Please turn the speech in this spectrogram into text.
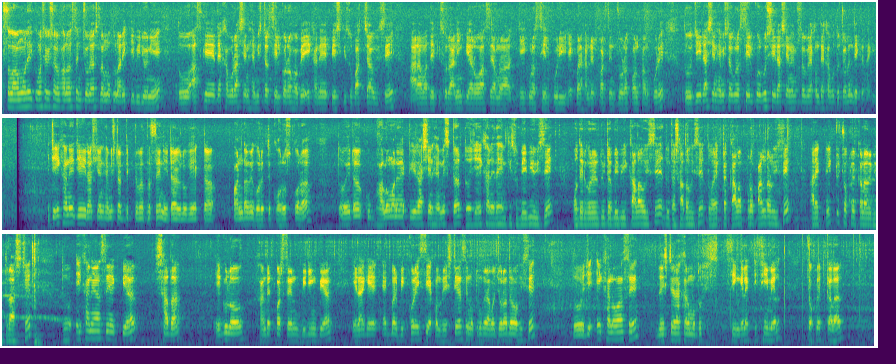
আসসালামু আলাইকুম, আশা করি সবাই ভালো আছেন। চলে আসলাম নতুন আরেকটি ভিডিও নিয়ে। তো আজকে দেখাবো রাশিয়ান হ্যামিস্টার সেল করা হবে। এখানে বেশ কিছু বাচ্চা হয়েছে আর আমাদের কিছু রানিং পেয়ারও আছে। আমরা যেইগুলো সেল করি, একবার হান্ড্রেড পার্সেন্ট জোড়া কনফার্ম করে। তো যেই রাশিয়ান হ্যামিস্টারগুলো সেল করব, সেই রাশিয়ান হ্যামিস্টারগুলো এখন দেখাবো। তো চলেন দেখতে থাকি। যে এখানে যে রাশিয়ান হ্যামিস্টার দেখতে পাচ্ছেন এটা হলো গিয়ে একটা পান্ডারের ঘরেতে করস করা। তো এটা খুব ভালো মানের একটি রাশিয়ান হ্যামিস্টার তো যে এখানে দেখেন কিছু বেবি হইছে। ওদের ঘরের দুইটা বেবি কালা হইছে, দুইটা সাদা হইছে, তো একটা কালা পুরো পান্ডার হইছে, আর একটা একটু চকলেট কালারের ভিতরে আসছে। তো এখানে আছে এক পেয়ার সাদা, এগুলো হান্ড্রেড পারসেন্ট বিডিং পেয়ার এর আগে একবার বিট করাইছি, এখন রেস্টে আছে, নতুন করে আবার জোড়া দেওয়া হয়েছে তো যে এখানেও আছে রেস্টে রাখার মতো সিঙ্গেল একটি ফিমেল চকলেট কালার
